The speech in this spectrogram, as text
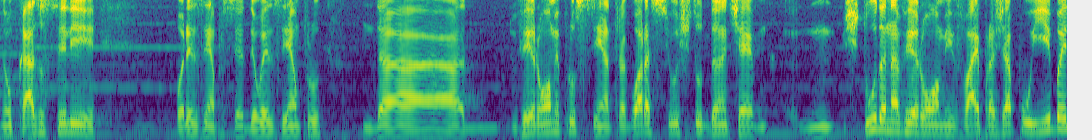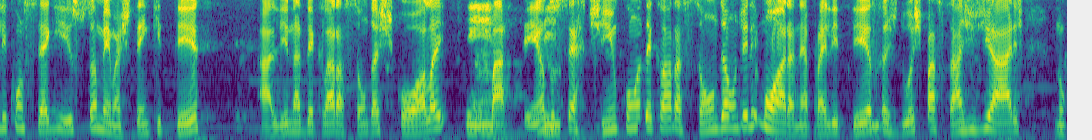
No caso, se ele, por exemplo, você deu o exemplo da Verome para o centro. Agora, se o estudante é estuda na Verome e vai para Japuíba, ele consegue isso também, mas tem que ter ali na declaração da escola, sim, batendo sim. certinho com a declaração de onde ele mora, né? Para ele ter essas duas passagens diárias. No,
